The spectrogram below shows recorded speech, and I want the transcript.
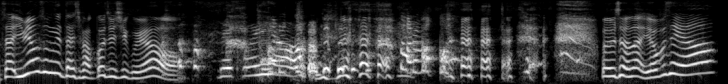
자 이명숙님 다시 바꿔주시고요. 네, 거예요. 오늘 전화 여보세요.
